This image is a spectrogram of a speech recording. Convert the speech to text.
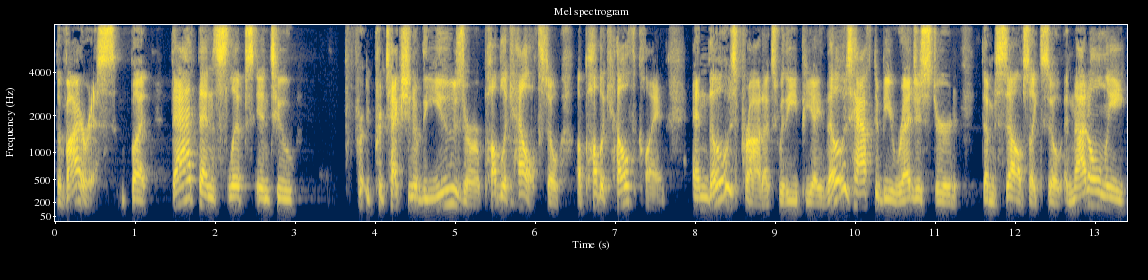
the virus. But that then slips into protection of the user or public health so a public health claim. And those products with epa those have to be registered themselves. Like so and not only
